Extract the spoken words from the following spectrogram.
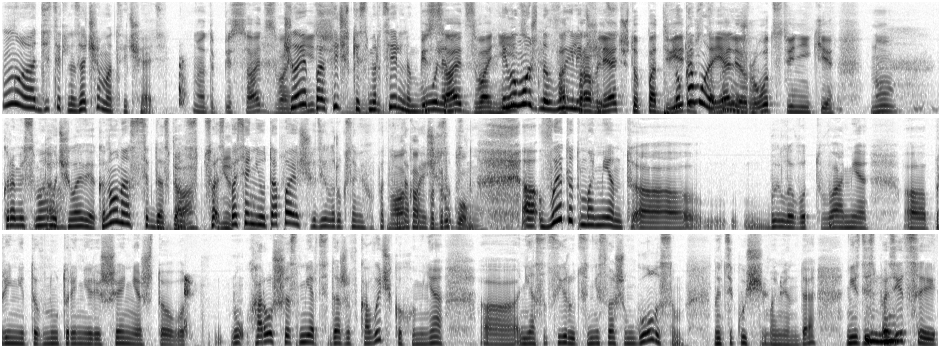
Ну, а действительно, зачем отвечать? Надо писать, звонить. Человек практически смертельно болен. Писать, звонить. Его можно вылечить. Отправлять, чтобы под дверью кому это стояли родственники. Ну, Кроме самого Да. человека. Но у нас всегда спа- Да. спа- Нет, спасение ну- утопающих дело рук самих утоп- ну а как утопающих. по-другому? А, В этот момент а, было вот вами а, принято внутреннее решение, что вот, ну, хорошая смерть даже в кавычках у меня а, не ассоциируется ни с вашим голосом на текущий момент, да, ни с диспозицией,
